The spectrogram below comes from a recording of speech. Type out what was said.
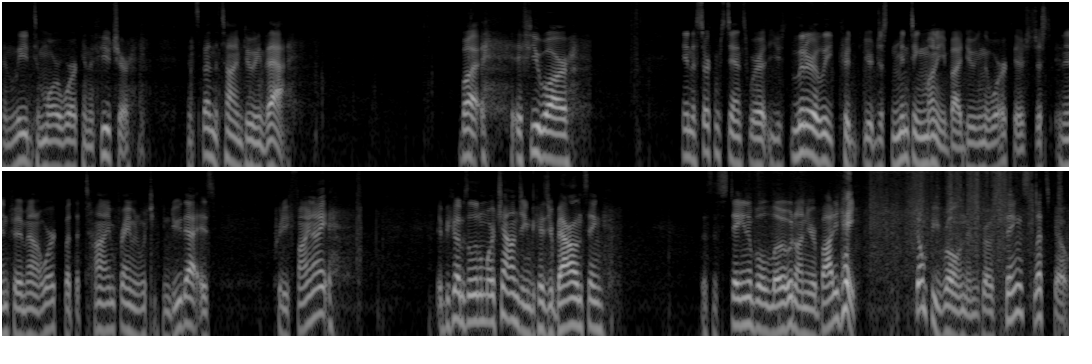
and lead to more work in the future, and spend the time doing that. But if you are in a circumstance where you literally could you're just minting money by doing the work there's just an infinite amount of work but the time frame in which you can do that is pretty finite it becomes a little more challenging because you're balancing the sustainable load on your body hey don't be rolling in gross things let's go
